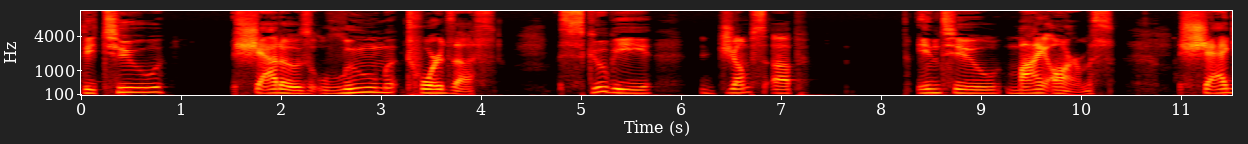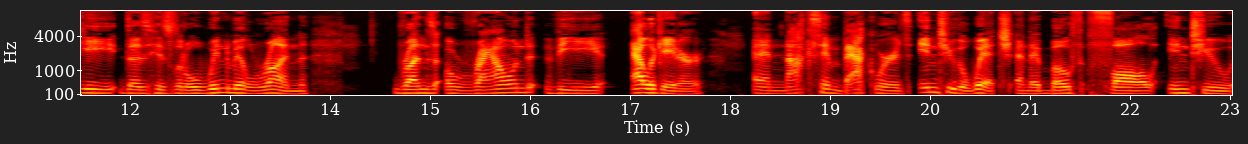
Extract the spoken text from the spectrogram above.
The two shadows loom towards us. Scooby jumps up into my arms. Shaggy does his little windmill run, runs around the alligator and knocks him backwards into the witch, and they both fall into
